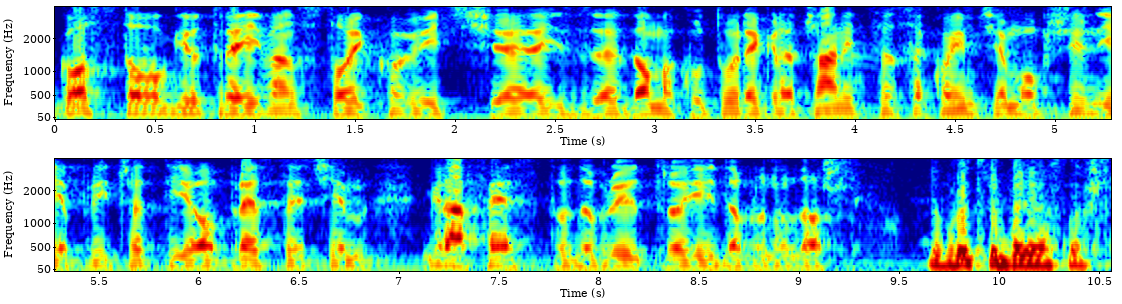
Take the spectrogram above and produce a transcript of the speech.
Gost ovog jutra je Ivan Stojković e, iz Doma kulture Gračanica sa kojim ćemo opširnije pričati o prestojećem Grafestu. Dobro jutro i dobro nam došli. Dobro jutro i bolje vas našli.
